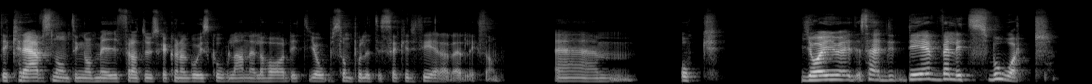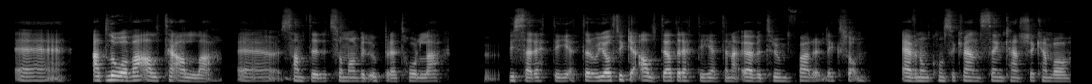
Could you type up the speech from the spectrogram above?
det krävs någonting av mig för att du ska kunna gå i skolan eller ha ditt jobb som politisk sekreterare. Liksom. Eh, och jag är ju, så här, det är väldigt svårt eh, att lova allt till alla eh, samtidigt som man vill upprätthålla vissa rättigheter och jag tycker alltid att rättigheterna övertrumfar liksom. Även om konsekvensen kanske kan vara,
